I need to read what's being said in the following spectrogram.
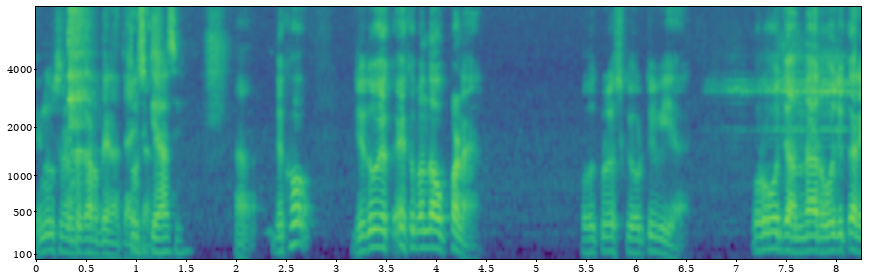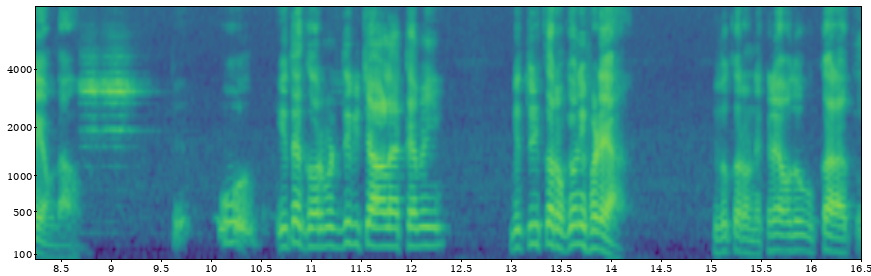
ਇਹਨੂੰ ਸਰੈਂਡਰ ਕਰ ਦੇਣਾ ਚਾਹੀਦਾ ਤੁਸੀਂ ਕਿਹਾ ਸੀ। ਹਾਂ ਦੇਖੋ ਜਦੋਂ ਇੱਕ ਇੱਕ ਬੰਦਾ ਓਪਨ ਹੈ ਉਹਦੇ ਕੋਲ ਸਿਕਿਉਰਿਟੀ ਵੀ ਹੈ ਉਹ ਰੋਜ਼ ਜਾਂਦਾ ਰੋਜ਼ ਘਰੇ ਆਉਂਦਾ ਉਹ। ਤੇ ਉਹ ਇਹ ਤਾਂ ਗਵਰਨਮੈਂਟ ਦੀ ਵੀ ਚਾਲ ਹੈ ਕਿਵੇਂ ਵੀ ਤੁਸੀਂ ਘਰੋਂ ਕਿਉਂ ਨਹੀਂ ਫੜਿਆ? ਜਦੋਂ ਘਰੋਂ ਨਿਕਲਿਆ ਉਦੋਂ ਘਰ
